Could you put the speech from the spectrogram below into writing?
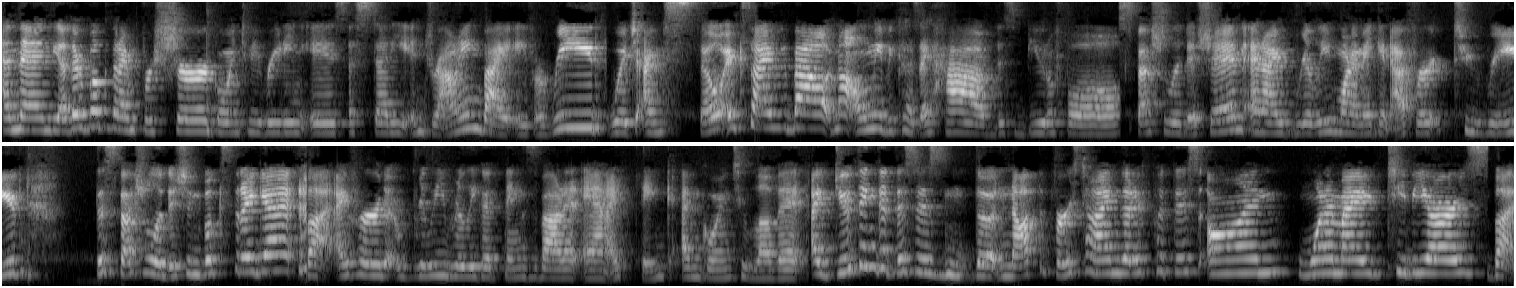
And then the other book that I'm for sure going to be reading is A Study in Drowning by Ava Reid, which I'm so excited about, not only because I have this beautiful special edition and I really want to make an effort to read the special edition books that I get, but I've heard really, really good things about it and I think I'm going to love it. I do think that this is the not the first time that I've put this on one of my TBRs, but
